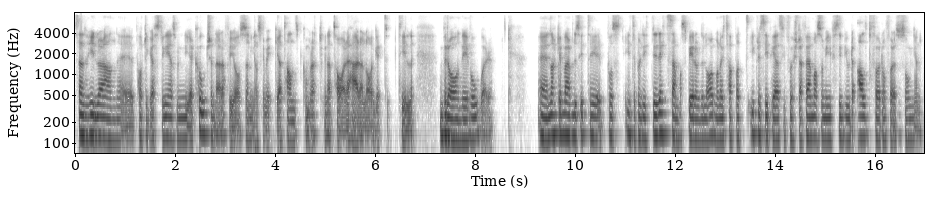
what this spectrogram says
Sen hyllar han eh, Patrik Östergren som är den nya coachen där för Jasen ganska mycket. Att han kommer att kunna ta det här laget till bra nivåer. Eh, Nacka Värmdö sitter på, inte på direkt samma spelunderlag. Man har ju tappat i princip hela sin första femma som i princip gjorde allt för dem förra säsongen.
